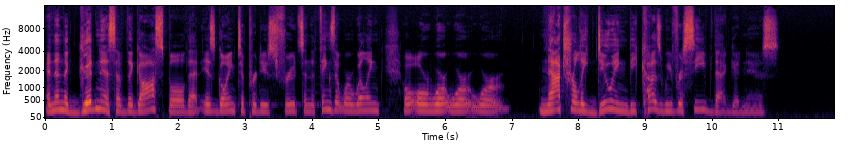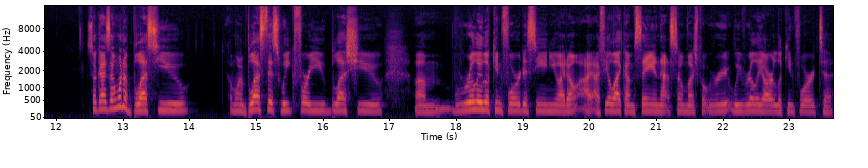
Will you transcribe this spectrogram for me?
And then the goodness of the gospel that is going to produce fruits and the things that we're willing or, or we're, we're, we're naturally doing because we've received that good news. So, guys, I want to bless you I want to bless this week for you, bless you. Um, we're really looking forward to seeing you. I don't. I, I feel like I'm saying that so much, but we we really are looking forward to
